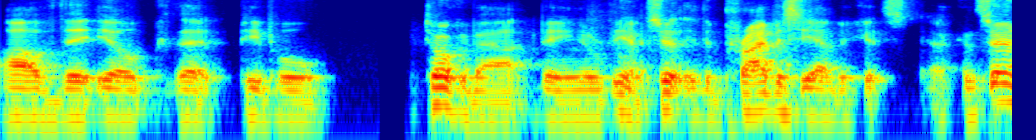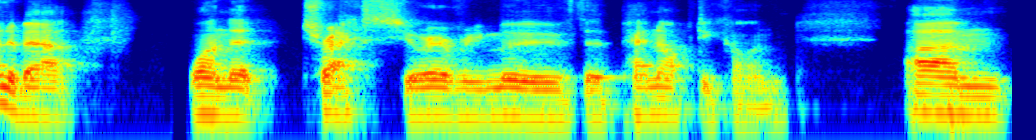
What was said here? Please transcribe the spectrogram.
of the ilk that people talk about being, you know, certainly the privacy advocates are concerned about, one that tracks your every move, the Panopticon. Um,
